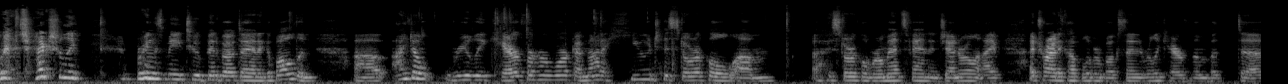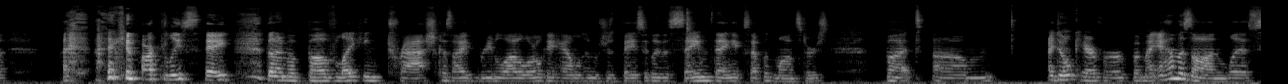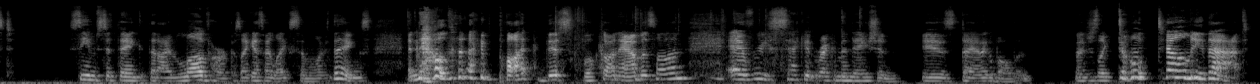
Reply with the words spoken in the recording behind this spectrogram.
Which actually brings me to a bit about Diana Gabaldon. Uh, I don't really care for her work. I'm not a huge historical um, a historical romance fan in general, and I I tried a couple of her books. and I didn't really care for them, but uh, I, can hardly say that I'm above liking trash because I read a lot of Laurell K. Hamilton, which is basically the same thing except with monsters. But um, I don't care for her. But my Amazon list seems to think that I love her because I guess I like similar things. And now that I bought this book on Amazon, every second recommendation is Diana Gabaldon. And I'm just like, don't tell me that.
